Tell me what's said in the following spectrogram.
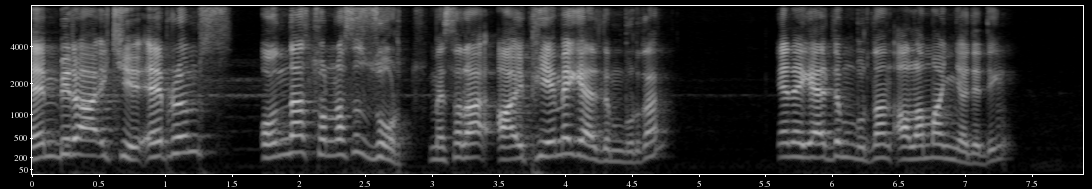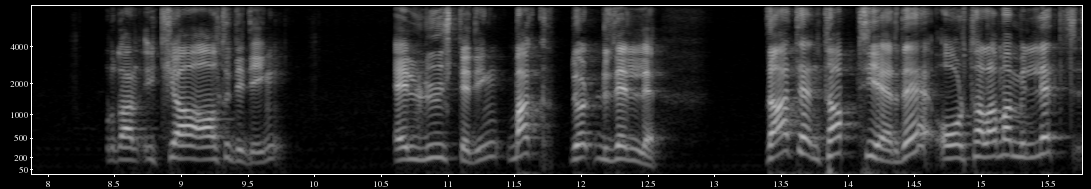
M1A2 Abrams, ondan sonrası Zord. Mesela IPM'e geldim buradan. Yine geldim buradan Almanya dedin. Buradan 2A6 dedin. 53 dedin. Bak 450. Zaten top tier'de ortalama millet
